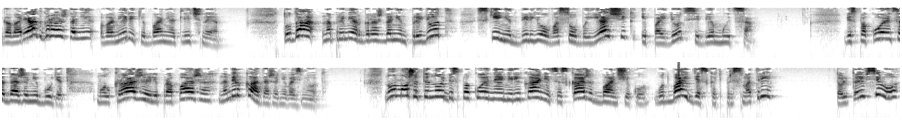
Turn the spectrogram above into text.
Говорят граждане, в Америке бани отличные. Туда, например, гражданин придет, скинет белье в особый ящик и пойдет себе мыться. Беспокоиться даже не будет, мол, кража или пропажа, номерка даже не возьмет. Ну, может, иной беспокойный американец и скажет банщику, гудбай, дескать, присмотри. Только и всего.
